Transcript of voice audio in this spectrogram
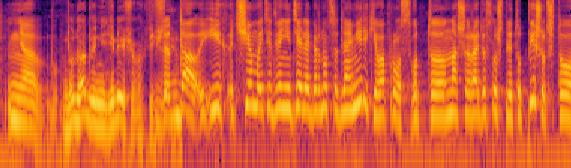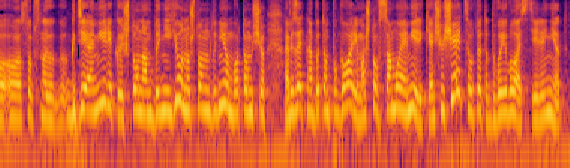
Ну да, две недели еще фактически. Да, и чем эти две недели обернутся для Америки, вопрос. Вот э, наши радиослушатели тут пишут, что, э, собственно, где Америка и что нам до нее, ну что нам до нее, мы потом еще обязательно об этом поговорим. А что в самой Америке ощущается вот это двоевластие или нет?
